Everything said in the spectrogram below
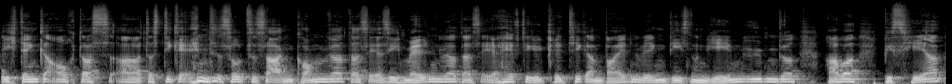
Ich denke auch, dass äh, das dicke Ende sozusagen kommen wird, dass er sich melden wird, dass er heftige Kritik an beiden wegen diesen und jenen üben wird. Aber bisher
